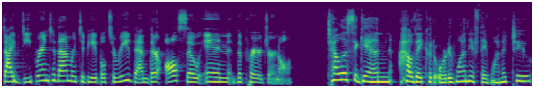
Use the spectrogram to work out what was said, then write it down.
dive deeper into them or to be able to read them, they're also in the prayer journal. Tell us again how they could order one if they wanted to.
